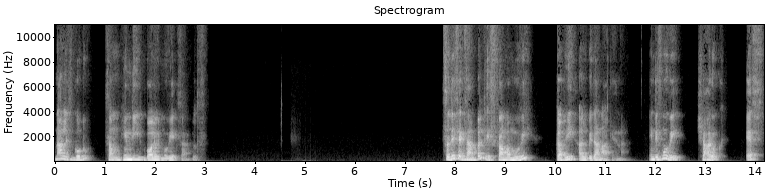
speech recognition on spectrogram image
now let's go to some Hindi Bollywood movie examples. So this example is from a movie, Kabhi Alvida Na Kehna. In this movie, Shah Rukh, S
